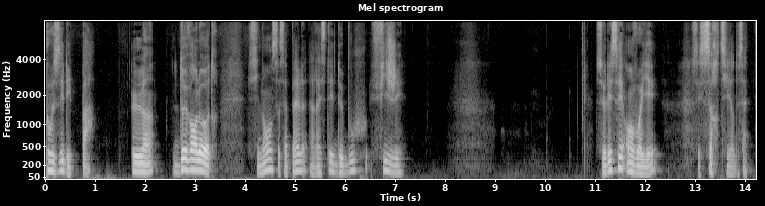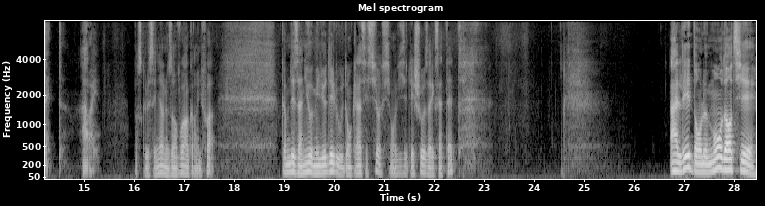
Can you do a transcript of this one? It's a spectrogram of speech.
poser des pas, l'un devant l'autre. Sinon, ça s'appelle rester debout, figé. Se laisser envoyer, c'est sortir de sa tête. Ah oui, parce que le Seigneur nous envoie encore une fois comme des agneaux au milieu des loups. Donc là, c'est sûr que si on visite les choses avec sa tête, aller dans le monde entier,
